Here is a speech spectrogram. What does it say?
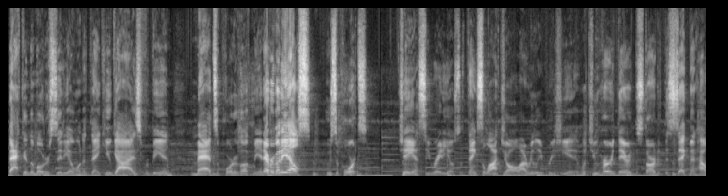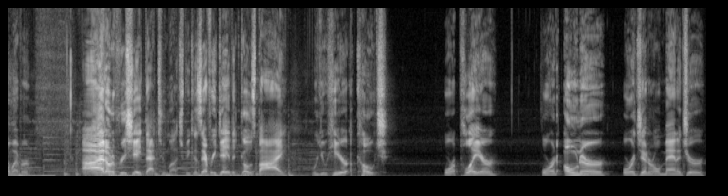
back in the Motor City. I want to thank you guys for being mad supportive of me and everybody else who supports JSC Radio. So thanks a lot, y'all. I really appreciate it. What you heard there at the start of this segment, however, I don't appreciate that too much because every day that goes by where you hear a coach or a player or an owner or a general manager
